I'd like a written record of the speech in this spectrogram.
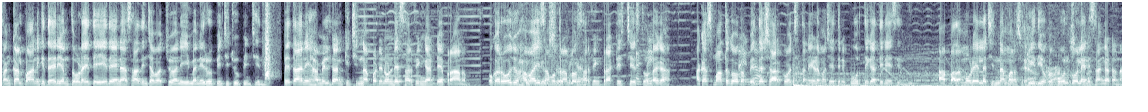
సంకల్పానికి ధైర్యం తోడైతే ఏదైనా సాధించవచ్చు అని ఈమె నిరూపించి చూపించింది. బెతానీ హమిల్టన్కి చిన్నప్పటి నుండే సర్ఫింగ్ అంటే ప్రాణం. ఒక రోజు హవాయి సముద్రంలో సర్ఫింగ్ ప్రాక్టీస్ చేస్తుండగా అకస్మాత్తుగా ఒక పెద్ద షార్క్ వచ్చి తన ఎడమ చేతిని పూర్తిగా తినేసింది. ఆ పదమూడేళ్ళ చిన్న మనసుకి ఇది ఒక కోలుకోలేని సంఘటన.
